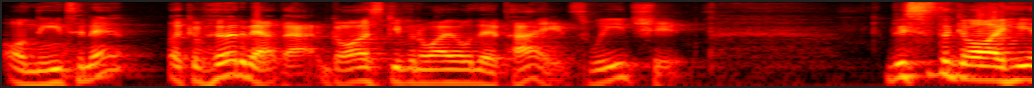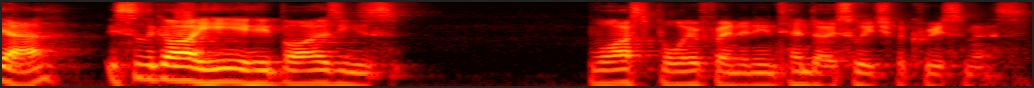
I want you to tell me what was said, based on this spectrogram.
on the internet. Like I've heard about that. Guys giving away all their pay. It's weird shit. This is the guy here. This is the guy here who buys his wife's boyfriend a Nintendo Switch for Christmas.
